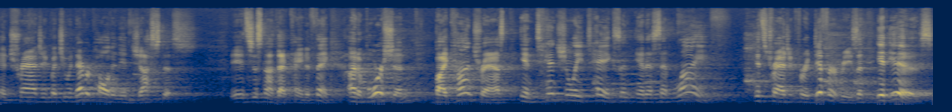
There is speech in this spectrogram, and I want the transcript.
and tragic, but you would never call it an injustice. It's just not that kind of thing. An abortion, by contrast, intentionally takes an innocent life. It's tragic for a different reason. It is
